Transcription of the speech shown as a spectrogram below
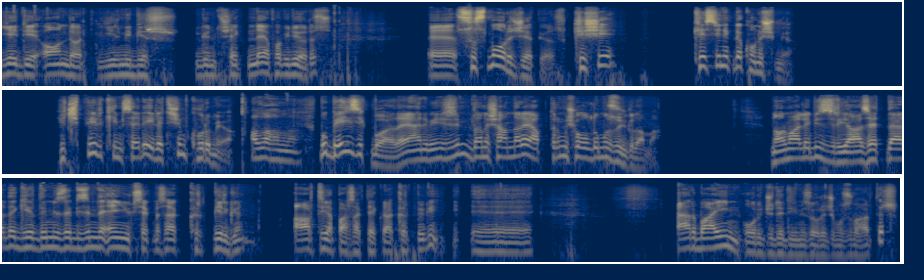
7, 14, 21 gün şeklinde yapabiliyoruz. Ee, susma orucu yapıyoruz. Kişi kesinlikle konuşmuyor. Hiçbir kimseyle iletişim kurmuyor. Allah Allah. Bu basic bu arada. Yani bizim danışanlara yaptırmış olduğumuz uygulama. Normalde biz riyazetlerde girdiğimizde bizim de en yüksek mesela 41 gün. Artı yaparsak tekrar 41 gün. eee Erbain orucu dediğimiz orucumuz vardır.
